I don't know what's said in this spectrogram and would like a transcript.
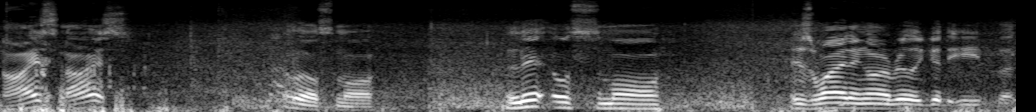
Nice, nice. A little small. Little small. These whiting are really good to eat, but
